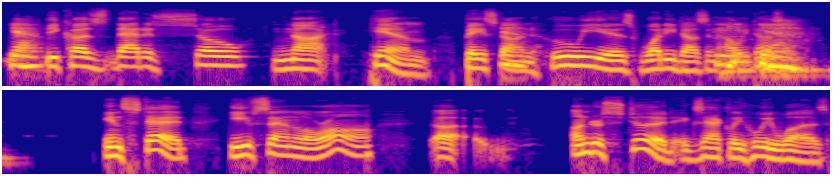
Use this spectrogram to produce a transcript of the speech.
Yeah. Because that is so not him based yeah. on who he is, what he does, and how he does yeah. it. Instead, Yves Saint Laurent uh, understood exactly who he was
